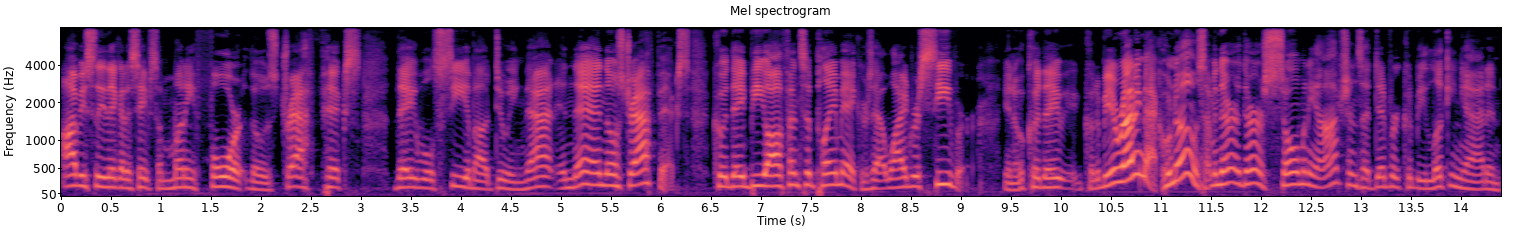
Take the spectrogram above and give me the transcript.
Obviously, they got to save some money for those draft picks. They will see about doing that. And then those draft picks could they be offensive playmakers at wide receiver? You know, could they could it be a running back? Who knows? I mean, there there are so many options that Denver could be looking at, and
